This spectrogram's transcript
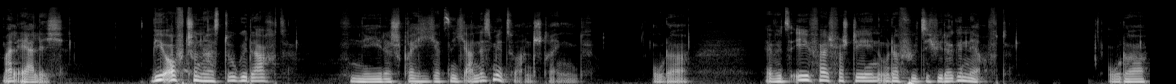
Mal ehrlich, wie oft schon hast du gedacht, nee, das spreche ich jetzt nicht an, ist mir zu anstrengend. Oder er wird es eh falsch verstehen oder fühlt sich wieder genervt. Oder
